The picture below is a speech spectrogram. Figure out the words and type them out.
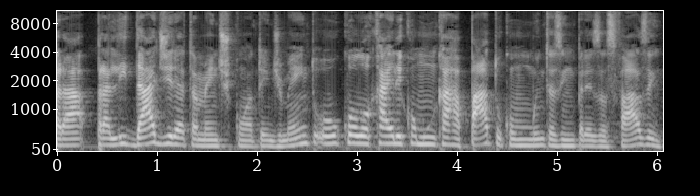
para lidar diretamente com o atendimento ou colocar ele como um carrapato, como muitas empresas fazem,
